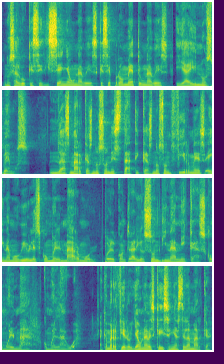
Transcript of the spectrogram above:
no es algo que se diseña una vez, que se promete una vez y ahí nos vemos. Las marcas no son estáticas, no son firmes e inamovibles como el mármol. Por el contrario, son dinámicas como el mar, como el agua. ¿A qué me refiero? Ya una vez que diseñaste la marca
